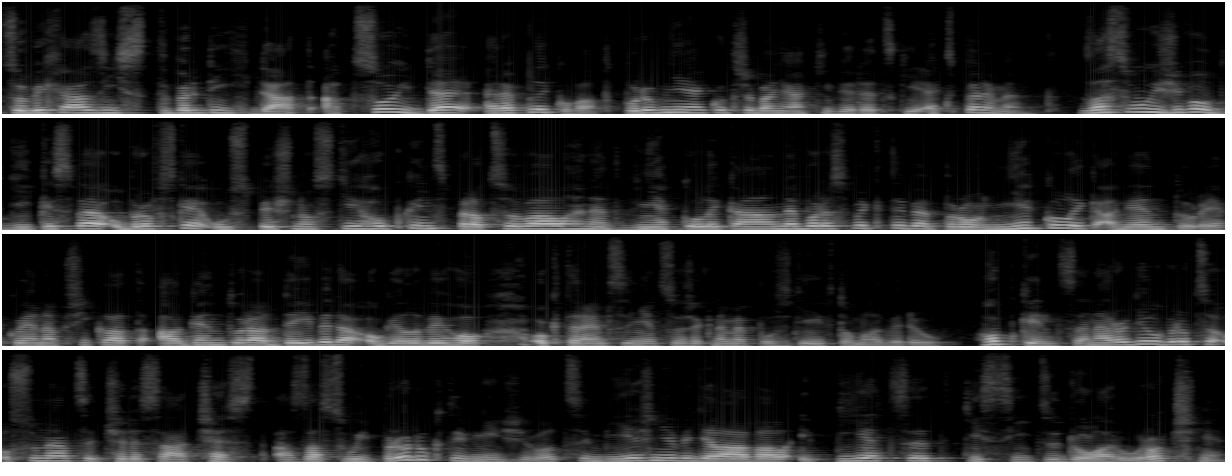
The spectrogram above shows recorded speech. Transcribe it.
co vychází z tvrdých dat a co jde replikovat, podobně jako třeba nějaký vědecký experiment. Za svůj život díky své obrovské úspěšnosti Hopkins pracoval hned v několika, nebo respektive pro několik agentur, jako je například agentura Davida Ogilvyho, o kterém si něco řekneme později v tomhle videu. Hopkins se narodil v roce 1866 a za svůj produktivní život si běžně vydělával i 500 tisíc dolarů ročně.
